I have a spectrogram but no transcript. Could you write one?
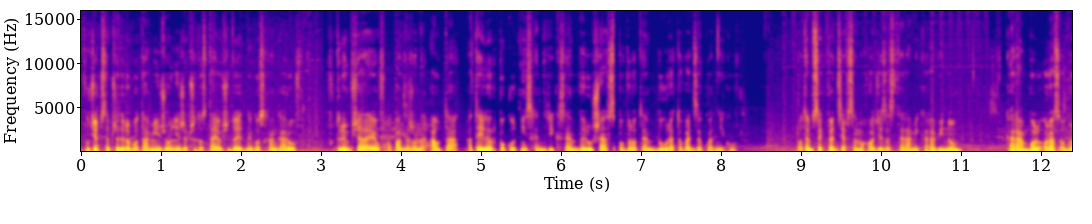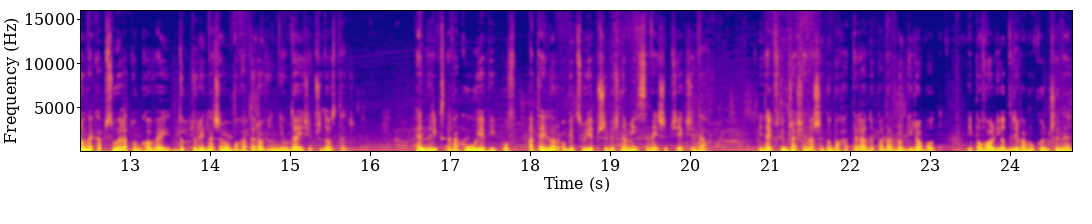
W ucieczce przed robotami żołnierze przedostają się do jednego z hangarów, w którym wsiadają w opancerzone auta, a Taylor po kłótni z Hendricksem wyrusza z powrotem, by uratować zakładników. Potem sekwencja w samochodzie za sterami karabinu, karambol oraz obrona kapsuły ratunkowej, do której naszemu bohaterowi nie udaje się przydostać. Hendricks ewakuuje VIP-ów, a Taylor obiecuje przybyć na miejsce najszybciej jak się da. Jednak w tym czasie naszego bohatera dopada wrogi robot i powoli odrywa mu kończyny,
